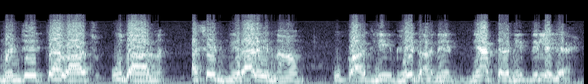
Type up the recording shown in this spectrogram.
म्हणजे त्यालाच उदान असे निराळे नाव उपाधी भेदाने ज्ञात्याने दिलेले आहे.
